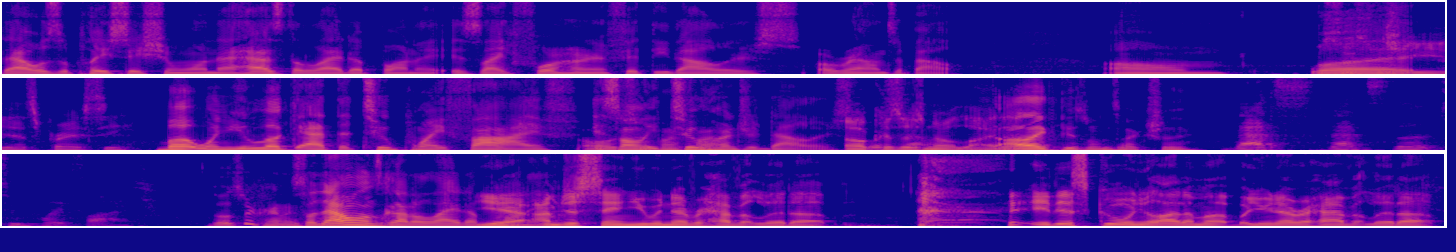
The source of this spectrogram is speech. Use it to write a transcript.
that was a PlayStation one that has the light up on it is like four hundred and fifty dollars or roundabout. Um, What's this but Gee, that's pricey. but when you look at the two point five, Oh, it's only two hundred dollars. Oh, because there's no light. I like these ones actually. That's that's the two point five. Those are kind of So that one's got a light up. Yeah, on it. I'm just saying you would never have it lit up. it is cool when you light them up, but you never have it lit up.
